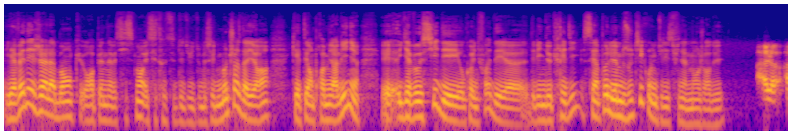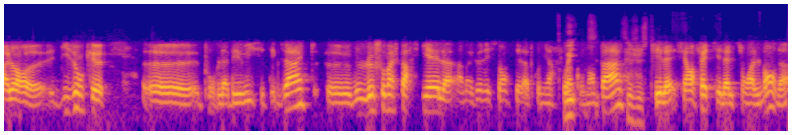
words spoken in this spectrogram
Il y avait déjà la Banque européenne d'investissement et c'est une bonne chose d'ailleurs, hein, qui était en première ligne. Et il y avait aussi des, encore une fois, des, des lignes de crédit. C'est un peu les mêmes outils qu'on utilise finalement aujourd'hui. Alors, alors euh, disons que euh, pour la BEI, c'est exact. Euh, le chômage partiel, à ma connaissance, c'est la première fois qu'on en parle. C'est juste. C'est en fait, c'est la leçon allemande, hein,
